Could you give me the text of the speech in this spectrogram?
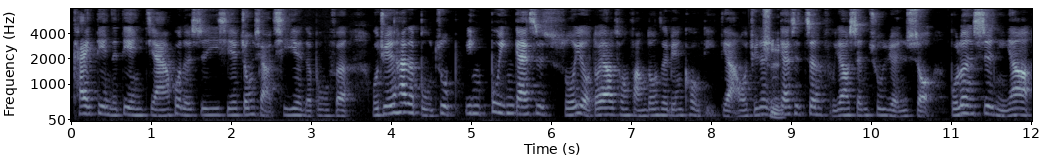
开店的店家，或者是一些中小企业的部分，我觉得他的补助应不应该是所有都要从房东这边扣抵掉？我觉得应该是政府要伸出援手，不论是你要。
